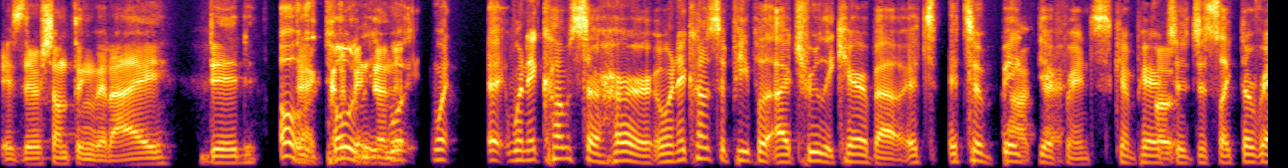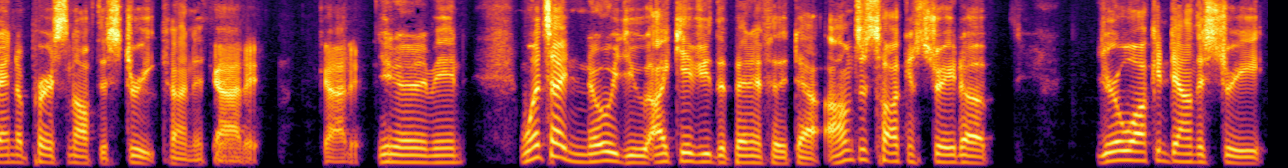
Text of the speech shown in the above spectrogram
is there something that I did? Oh, that could have been totally. Well, when uh, when it comes to her, when it comes to people I truly care about, it's it's a big Okay. difference compared Oh. to just like the random person off the street kind of thing. Got it. Got it. You know what I mean? once I know you, I give you the benefit of the doubt. I'm just talking straight up. You're walking down the street,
